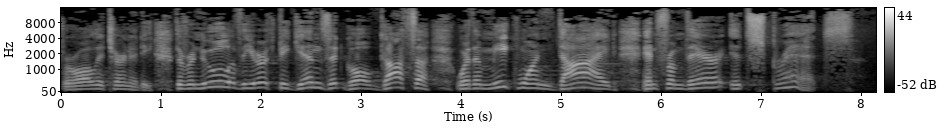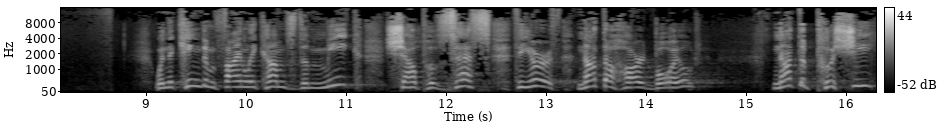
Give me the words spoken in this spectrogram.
for all eternity. The renewal of the earth begins at Golgotha, where the meek one died, and from there it spreads. When the kingdom finally comes, the meek shall possess the earth, not the hard boiled, not the pushy,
